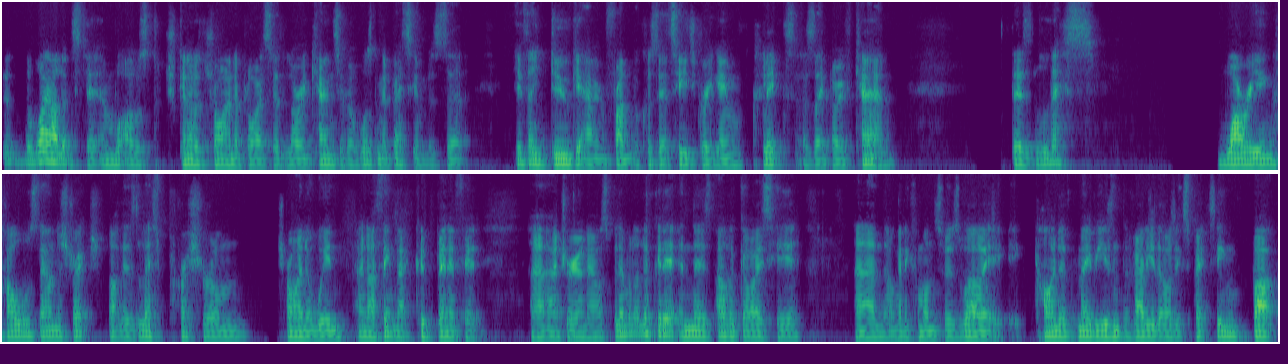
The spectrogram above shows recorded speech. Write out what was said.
the, the, way I looked at it and what I was going to try and apply to Laurie Canter if I was going to bet him was that if they do get out in front because their tee-to-green game clicks as they both can, there's less worrying holes down the stretch. Like there's less pressure on trying to win, and I think that could benefit uh, Adrian But then when I look at it, and there's other guys here um, that I'm going to come on to as well, it, it, kind of maybe isn't the value that I was expecting, but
